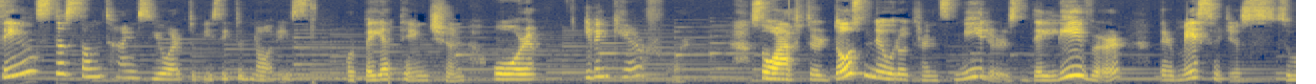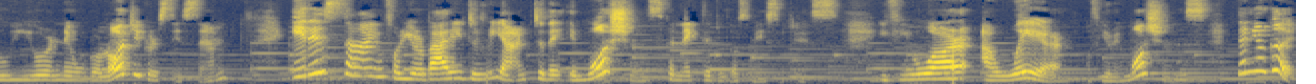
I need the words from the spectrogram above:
Things that sometimes you are too busy to notice or pay attention or even care for. So, after those neurotransmitters deliver their messages to your neurological system, it is time for your body to react to the emotions connected to those messages. If you are aware your emotions, then you're good.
